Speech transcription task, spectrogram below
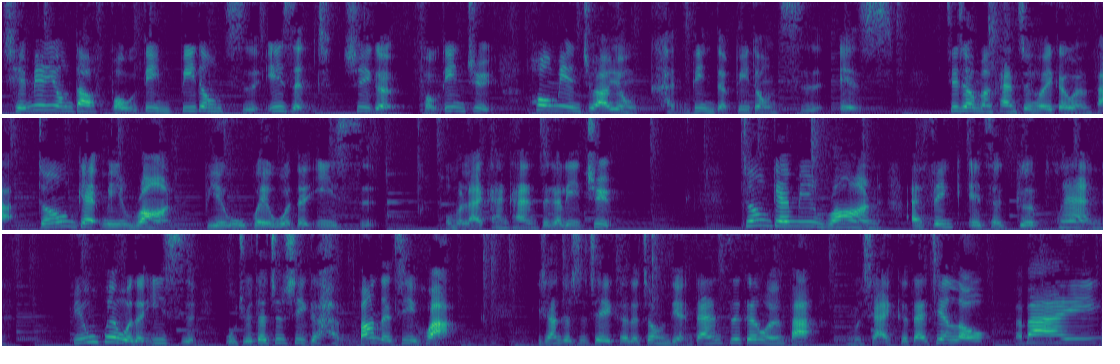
前面用到否定 be 动词 isn't 是一个否定句，后面就要用肯定的 be 动词 is。接着我们看最后一个文法，Don't get me wrong，别误会我的意思。我们来看看这个例句，Don't get me wrong, I think it's a good plan。别误会我的意思，我觉得这是一个很棒的计划。以上就是这一课的重点单词跟文法，我们下一课再见喽，拜拜。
